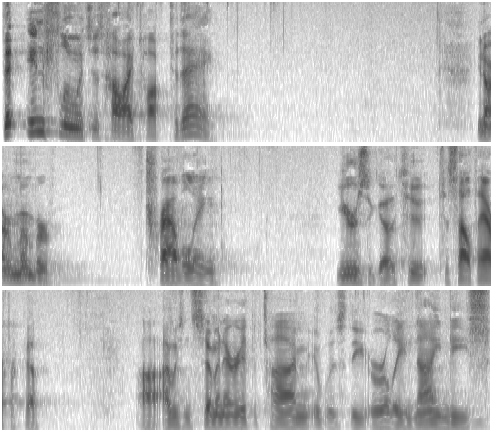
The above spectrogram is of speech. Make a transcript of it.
that influences how I talk today. You know, I remember traveling years ago to, to South Africa. Uh, I was in seminary at the time. It was the early 90s,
